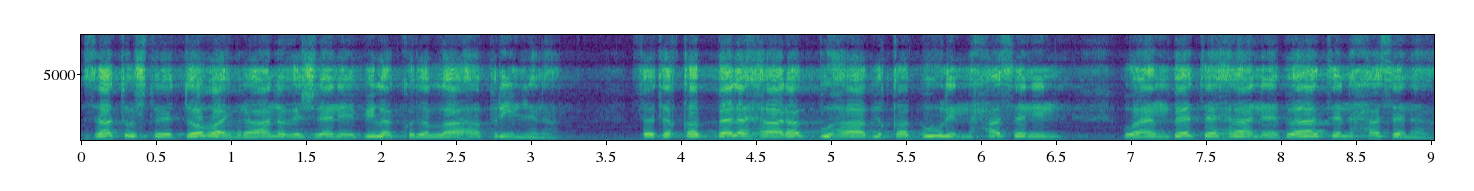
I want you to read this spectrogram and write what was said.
zato što je dova Imranove žene bila kod Allaha primljena. فَتَقَبَّلَهَا رَبُّهَا biqabulin hasanin wa anbataha nabatan hasana.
